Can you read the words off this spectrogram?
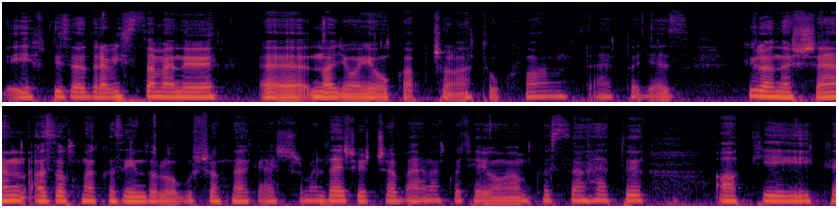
évtizedre visszamenő nagyon jó kapcsolatuk van. Tehát, hogy ez különösen azoknak az indológusoknak, elsősorban Dezső Csabának, hogyha jól van köszönhető, akik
